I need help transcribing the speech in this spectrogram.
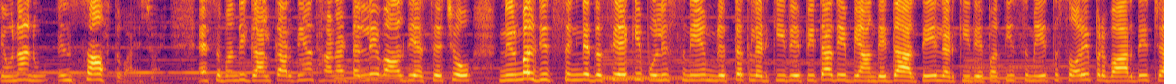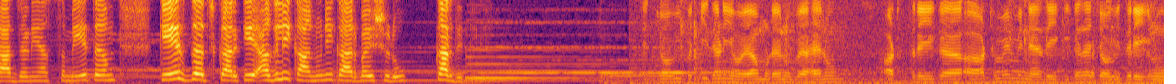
ਤੇ ਉਹਨਾਂ ਨੂੰ ਇਨਸਾਫ ਦਿਵਾਇਆ ਜਾਏ। ਇਸ ਸੰਬੰਧੀ ਗੱਲ ਕਰਦਿਆਂ ਥਾਣਾ ਟੱਲੇਵਾਲ ਦੇ ਐਸਐਚਓ ਨਿਰਮਲਜੀਤ ਸਿੰਘ ਨੇ ਦੱਸਿਆ ਕਿ ਪੁਲਿਸ ਨੇ ਮ੍ਰਿਤਕ ਲੜਕੀ ਦੇ ਪਿਤਾ ਦੇ ਬਿਆਨ ਦੇ ਆਧਾਰ ਤੇ ਲੜਕੀ ਦੇ ਪਤੀ ਸਮੇਤ ਸਹੁਰੇ ਪਰਿਵਾਰ ਦੇ ਚਾਰ ਜਣਿਆਂ ਸਮੇਤ ਕੇਸ ਦਰਜ ਕਰਕੇ ਅਗਲੀ ਕਾਨੂੰਨੀ ਕਾਰਵਾਈ ਸ਼ੁਰੂ ਕਰ ਦਿੱਤੀ ਹੈ 24 25 ਦਿਨ ਹੀ ਹੋਇਆ ਮੁੰਡੇ ਨੂੰ ਵਿਆਹੇ ਨੂੰ। 8 ਤਰੀਕ 8ਵੇਂ ਮਹੀਨੇ ਦੀ ਕੀ ਕਹਿੰਦੇ 24 ਤਰੀਕ ਨੂੰ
